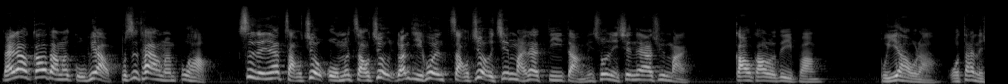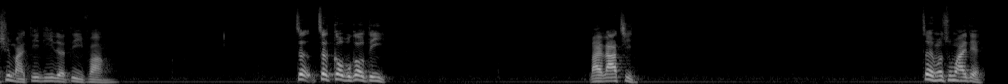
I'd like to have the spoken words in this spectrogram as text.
来到高档的股票，不是太阳能不好，是人家早就我们早就软体会员早就已经买在低档，你说你现在要去买高高的地方，不要啦，我带你去买低低的地方，这这够不够低？来拉近，这有没有出买点？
